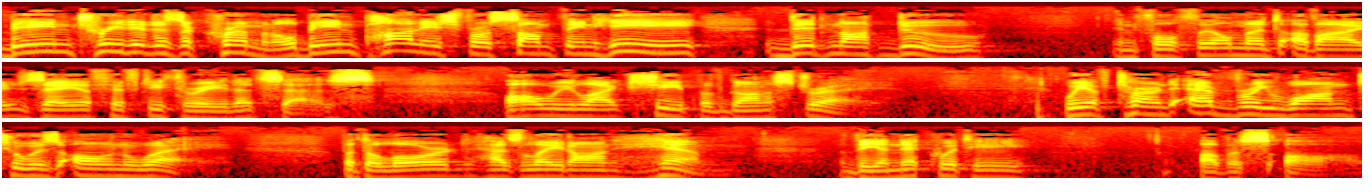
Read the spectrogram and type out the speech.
being treated as a criminal, being punished for something he did not do in fulfillment of Isaiah 53 that says, All we like sheep have gone astray. We have turned every one to his own way but the Lord has laid on him the iniquity of us all.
